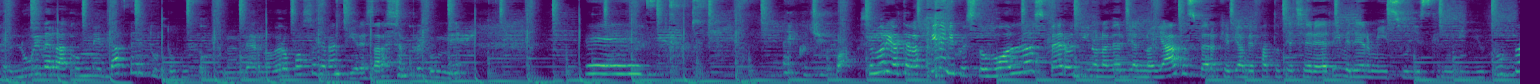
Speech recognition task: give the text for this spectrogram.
cioè lui verrà con me dappertutto questo autunno inverno, ve lo posso garantire, sarà sempre con me. E eccoci qua, siamo arrivati alla fine di questo haul, spero di non avervi annoiato, spero che vi abbia fatto piacere rivedermi sugli screen di YouTube.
